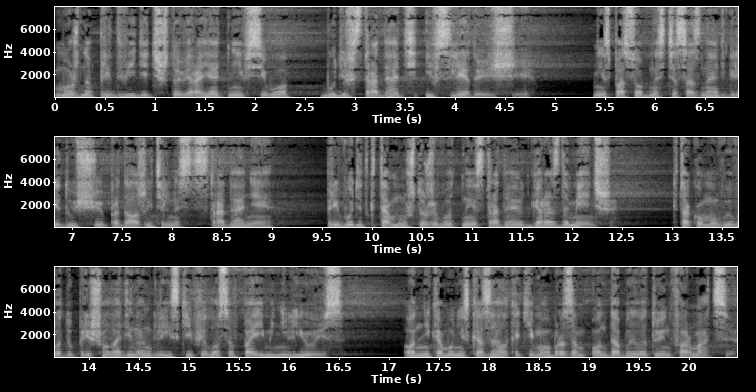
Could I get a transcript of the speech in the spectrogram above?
можно предвидеть, что вероятнее всего будешь страдать и в следующие. Неспособность осознать грядущую продолжительность страдания приводит к тому, что животные страдают гораздо меньше. К такому выводу пришел один английский философ по имени Льюис. Он никому не сказал, каким образом он добыл эту информацию.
